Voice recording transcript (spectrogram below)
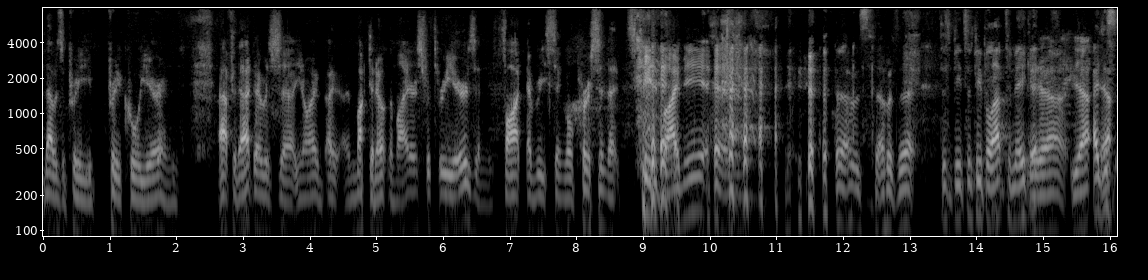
that was a pretty pretty cool year. And after that, there was uh, you know I, I, I mucked it out in the minors for three years and fought every single person that skated by me. That was that was it. Just beat some people up to make it. Yeah, yeah. I I just-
